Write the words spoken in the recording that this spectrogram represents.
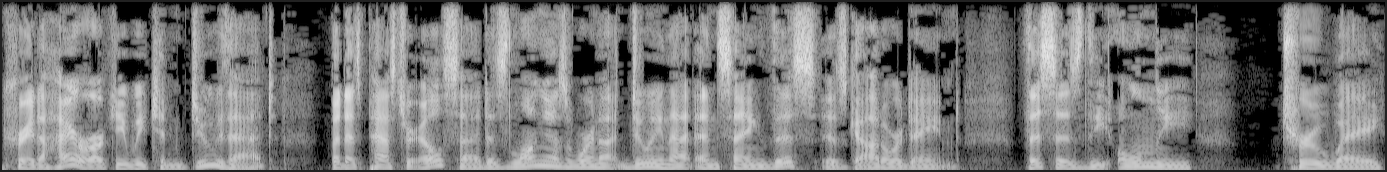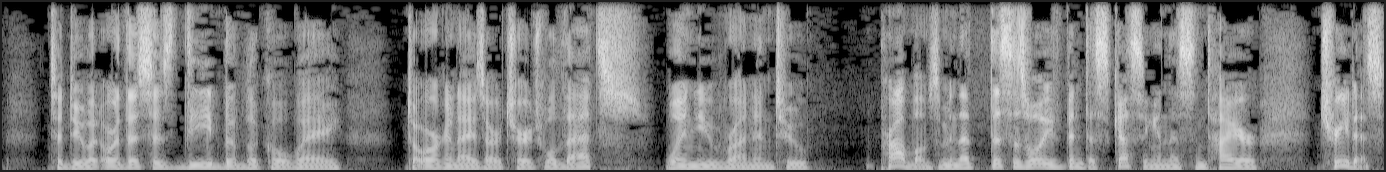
create a hierarchy, we can do that. But as Pastor Ill said, as long as we're not doing that and saying this is God ordained, this is the only true way to do it, or this is the biblical way to organize our church, well, that's when you run into problems. I mean, that this is what we've been discussing in this entire treatise.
